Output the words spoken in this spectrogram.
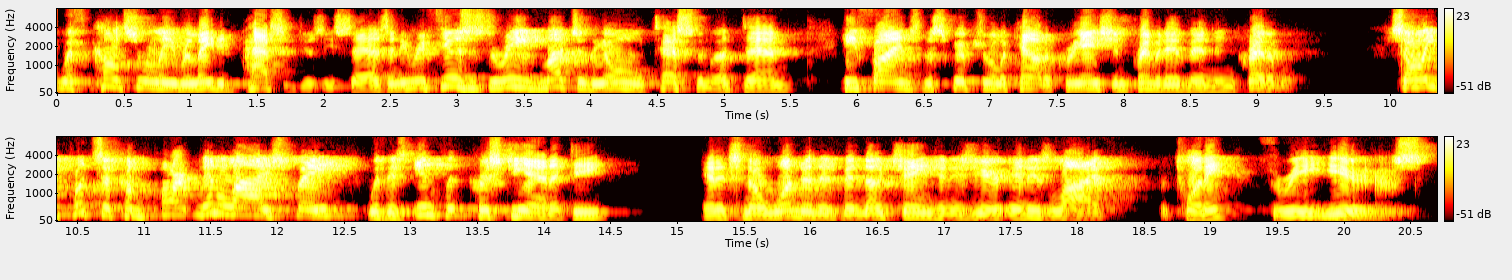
with culturally related passages, he says, and he refuses to read much of the Old Testament, and he finds the scriptural account of creation primitive and incredible. So he puts a compartmentalized faith with his infant Christianity, and it's no wonder there's been no change in his year in his life for 23 years.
